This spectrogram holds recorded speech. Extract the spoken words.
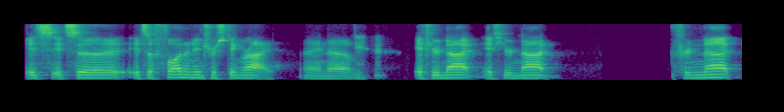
it's it's a it's a fun and interesting ride. And um if you're not if you're not if you're not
